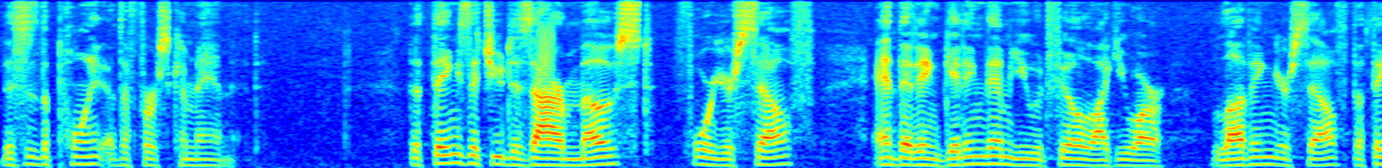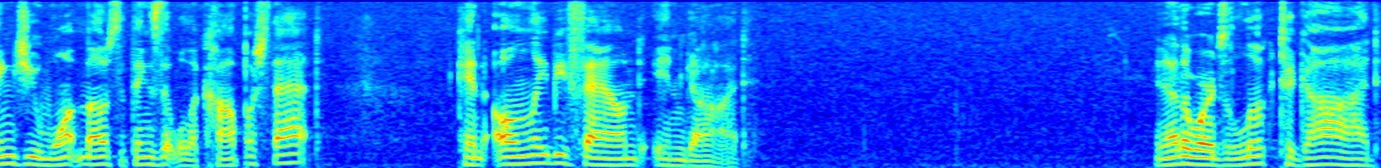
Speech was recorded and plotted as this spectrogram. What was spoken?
This is the point of the first commandment. The things that you desire most for yourself, and that in getting them you would feel like you are loving yourself, the things you want most, the things that will accomplish that, can only be found in God. In other words, look to God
